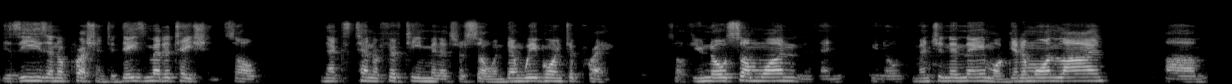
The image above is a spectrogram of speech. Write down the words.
disease, and oppression. Today's meditation. So, next 10 or 15 minutes or so, and then we're going to pray. So, if you know someone and you know, mention their name or get them online um,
